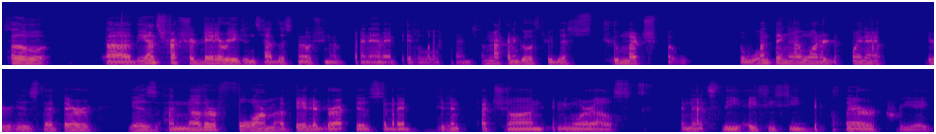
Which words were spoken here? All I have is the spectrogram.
So uh, the unstructured data regions have this notion of dynamic data lifetimes. I'm not going to go through this too much, but the one thing I wanted to point out here is that there is another form of data directives that I didn't touch on anywhere else, and that's the ACC declare create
